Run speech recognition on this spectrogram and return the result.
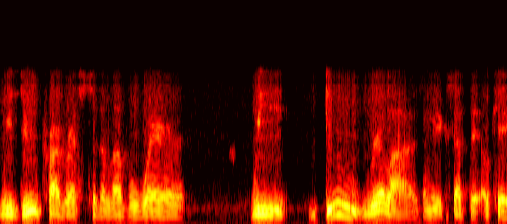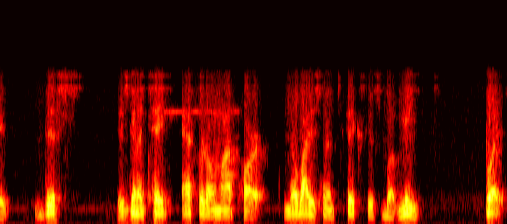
we do progress to the level where we do realize and we accept that, okay, this is going to take effort on my part. Nobody's going to fix this but me. But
